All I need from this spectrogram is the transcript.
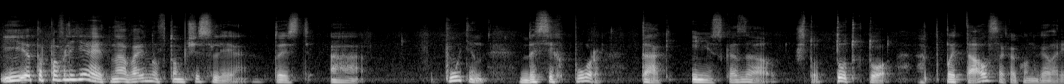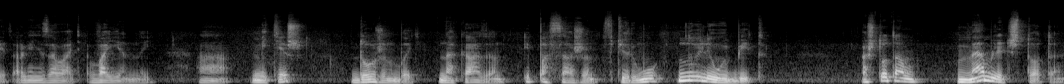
И это повлияет на войну в том числе. То есть а, Путин до сих пор так и не сказал, что тот, кто пытался, как он говорит, организовать военный а, мятеж, должен быть наказан и посажен в тюрьму, ну или убит. А что там мямлит что-то?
